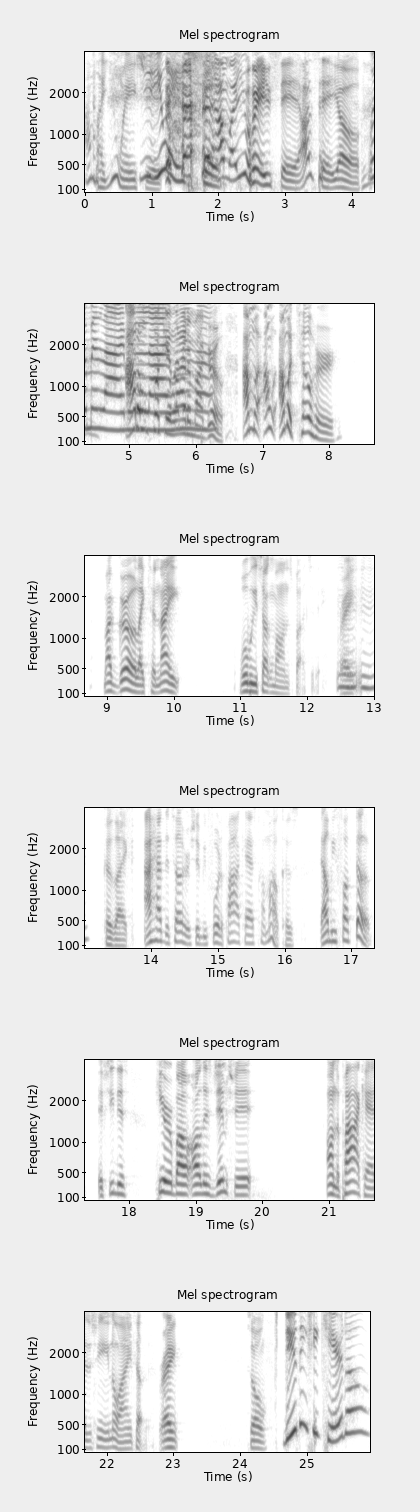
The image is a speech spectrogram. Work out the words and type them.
I'm like, you ain't shit. you ain't shit. I'm like, you ain't shit. I said, yo, Women lie. I don't lie, fucking lie to women my girl. I'm I'm gonna tell her. My girl, like tonight, what we talking about on the spot today, right? Mm-hmm. Because like I have to tell her shit before the podcast come out, because that would be fucked up if she just hear about all this gym shit on the podcast and she ain't know. I ain't tell her, right? So Do you think she care though?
